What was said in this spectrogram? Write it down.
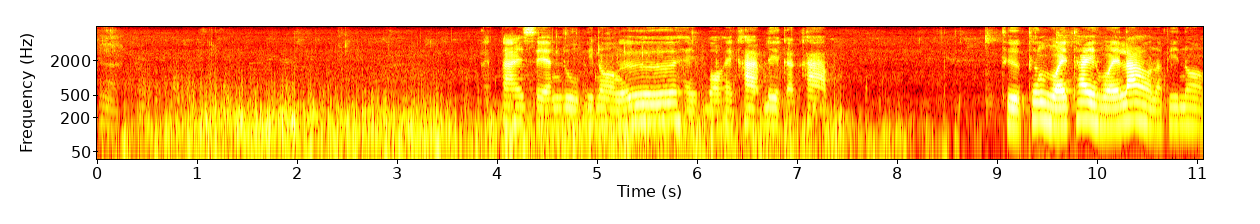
เออ กระ ตายแสนลูพี่น้องเอ้ยให้บอกให้คาบเลขกะคาบถือเครื่องหวยไทยหวยเล่านะพี่น้อง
